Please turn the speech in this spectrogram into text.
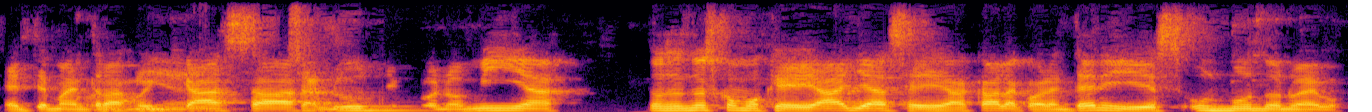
el tema del trabajo en casa, salud, economía. Entonces no es como que ah, ya se acaba la cuarentena y es un mundo nuevo.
